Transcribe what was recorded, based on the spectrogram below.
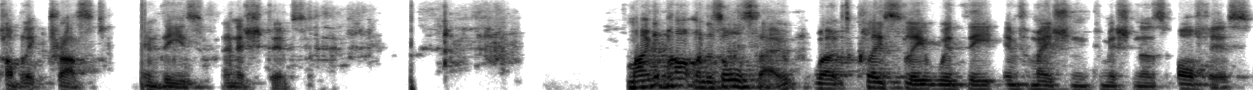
public trust in these initiatives. My department has also worked closely with the Information Commissioner's Office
